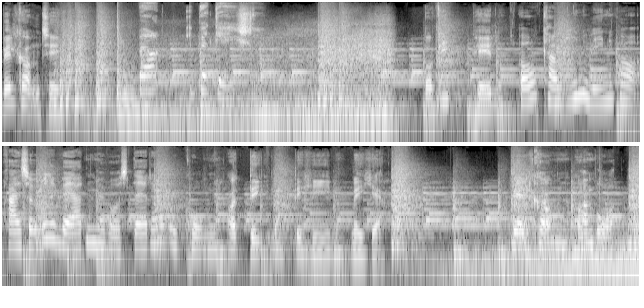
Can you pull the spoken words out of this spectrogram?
Velkommen til, Børn i bagagen. hvor vi, Pelle, og Karoline Venegård rejser ud i verden med vores datter og kone. og deler det hele med jer. Velkommen ombord. ombord.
